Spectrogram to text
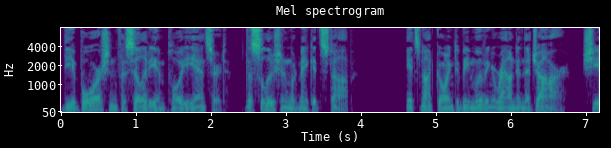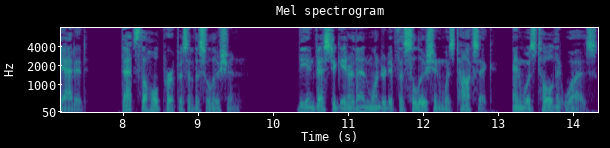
The abortion facility employee answered, the solution would make it stop. It's not going to be moving around in the jar, she added. That's the whole purpose of the solution. The investigator then wondered if the solution was toxic, and was told it was.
